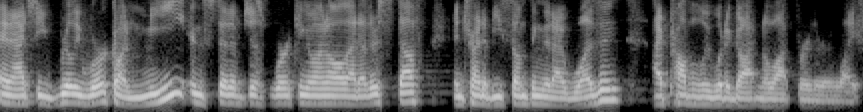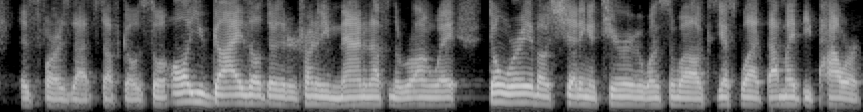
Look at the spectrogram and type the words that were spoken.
and actually really work on me instead of just working on all that other stuff and trying to be something that I wasn't, I probably would have gotten a lot further in life as far as that stuff goes. So, all you guys out there that are trying to be man enough in the wrong way, don't worry about shedding a tear every once in a while because guess what? That might be power.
